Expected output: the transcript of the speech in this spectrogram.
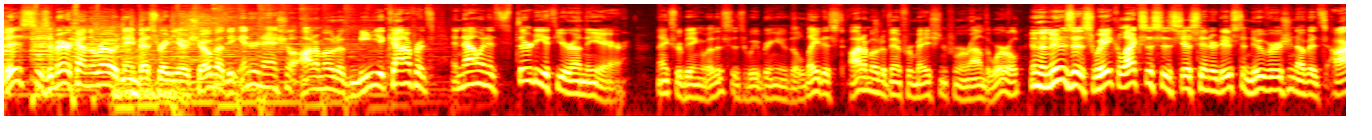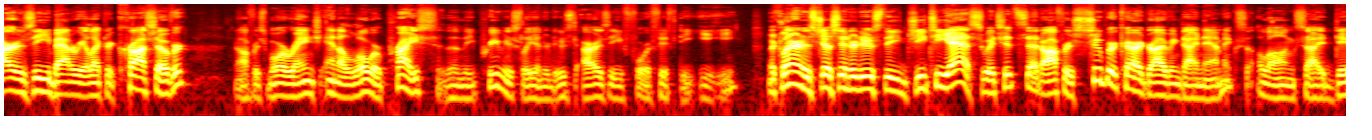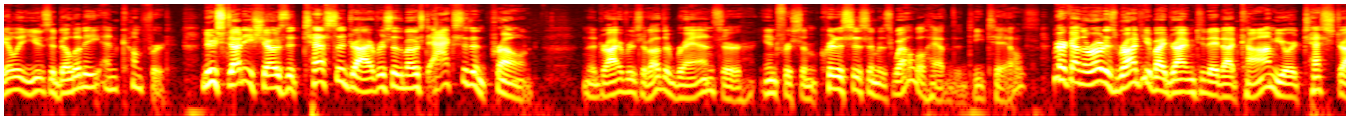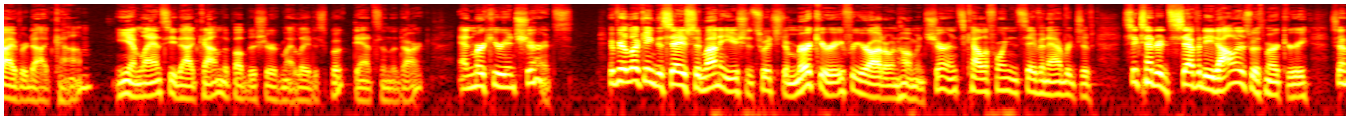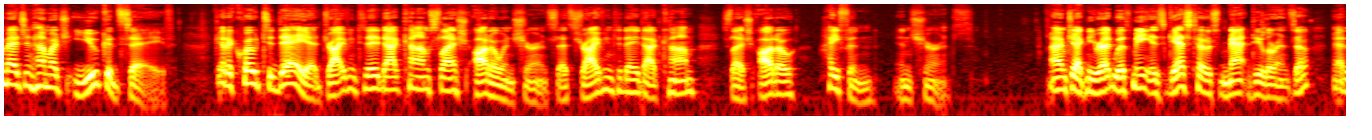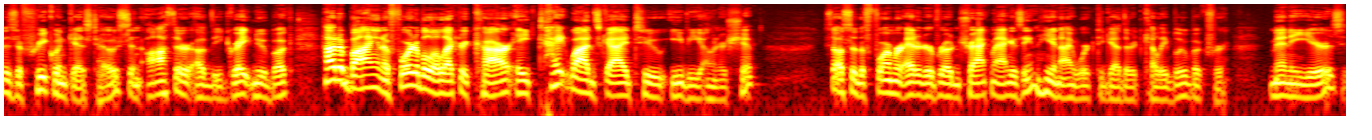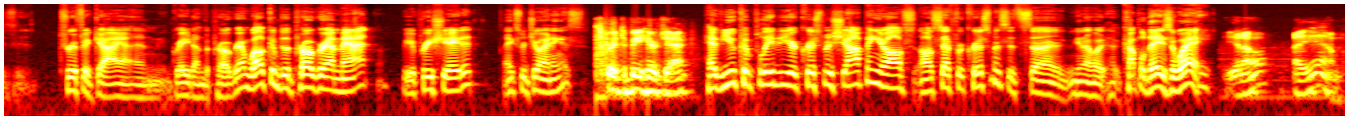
This is America on the Road, named Best Radio Show by the International Automotive Media Conference, and now in its 30th year on the air. Thanks for being with us as we bring you the latest automotive information from around the world. In the news this week, Lexus has just introduced a new version of its RZ battery electric crossover. It offers more range and a lower price than the previously introduced RZ 450e. McLaren has just introduced the GTS, which it said offers supercar driving dynamics alongside daily usability and comfort. New study shows that Tesla drivers are the most accident prone. The drivers of other brands are in for some criticism as well. We'll have the details. America on the Road is brought to you by DrivingToday.com, your testdriver.com, emlancy.com, the publisher of my latest book, Dance in the Dark, and Mercury Insurance. If you're looking to save some money, you should switch to Mercury for your auto and home insurance. Californians save an average of $670 with Mercury, so imagine how much you could save. Get a quote today at drivingtoday.com slash auto insurance. That's drivingtoday.com slash auto hyphen insurance. I'm Jack Nerad. With me is guest host Matt DiLorenzo. Matt is a frequent guest host and author of the great new book, How to Buy an Affordable Electric Car, a Tightwad's Guide to EV Ownership. He's also the former editor of Road and Track magazine. He and I worked together at Kelley Blue Book for many years. He's a terrific guy and great on the program. Welcome to the program, Matt. We appreciate it. Thanks for joining us. It's great to be here, Jack. Have you completed your Christmas shopping? You're all, all set for Christmas? It's uh, you know a couple days away. You know, I am.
